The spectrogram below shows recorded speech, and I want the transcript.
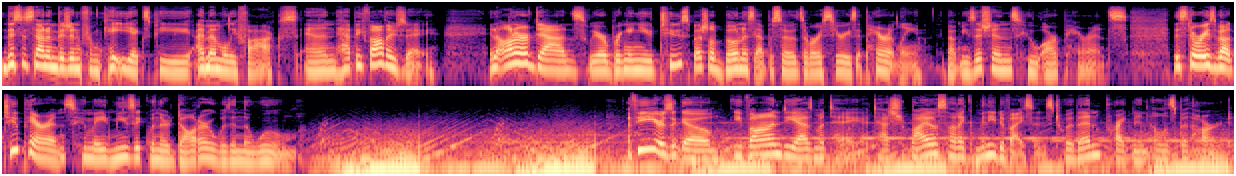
This is Sound and Vision from KEXP. I'm Emily Fox, and happy Father's Day. In honor of dads, we are bringing you two special bonus episodes of our series, Apparently, about musicians who are parents. This story is about two parents who made music when their daughter was in the womb. A few years ago, Iván Diaz Mathé attached biosonic MIDI devices to a then pregnant Elizabeth Hart.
